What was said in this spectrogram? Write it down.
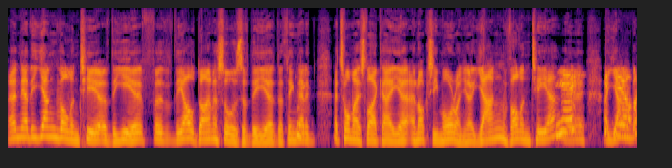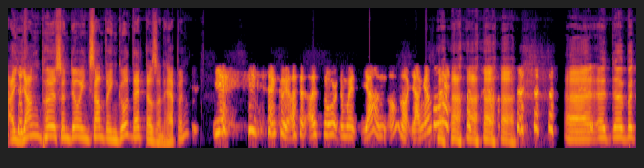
Uh, now, the young volunteer of the year for the old dinosaurs of the uh, the thing that it's almost like a uh, an oxymoron. You know, young volunteer, yeah. You know, a young Yeah. a young person doing something good. That doesn't happen. Exactly. I, I saw it and went, "Young? I'm not young, am I?" uh, uh, uh, but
